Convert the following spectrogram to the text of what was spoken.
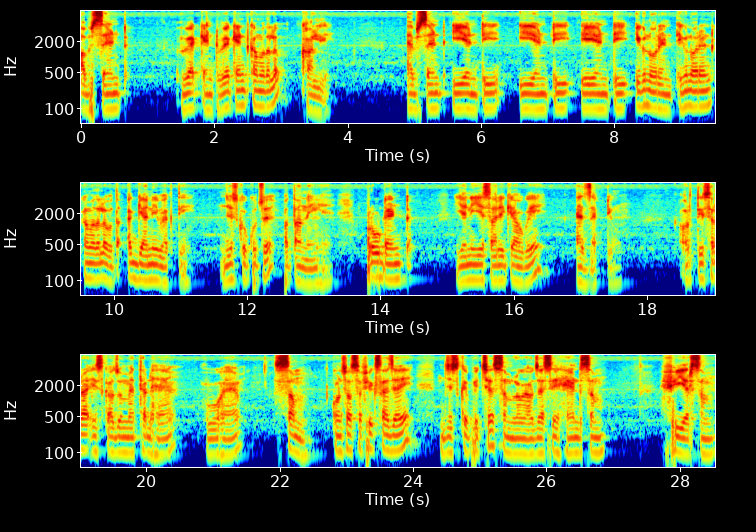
अबसेंट वैकेंट वैकेंट का मतलब खाली। Absent E N T E N T A N T ignorant ignorant का मतलब होता है अज्ञानी व्यक्ति, जिसको कुछ पता नहीं है। प्रूडेंट यानी ये सारे क्या हो गए? एडजेक्टिव और तीसरा इसका जो मेथड है, वो है सम। कौन सा सफिक्स आ जाए? जिसके पीछे सम लगाओ, जैसे हैंडसम, फियरसम।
